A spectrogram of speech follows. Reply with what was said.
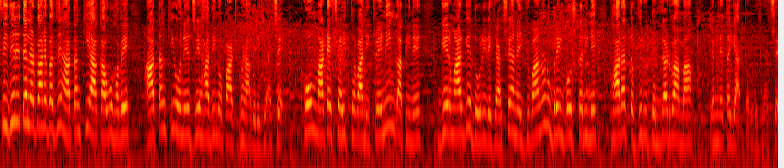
સીધી રીતે લડવાને બદલે આતંકી આકાઓ હવે આતંકીઓને જેહાદીનો પાઠ ભણાવી રહ્યા છે. કોમ માટે શહીદ થવાની ટ્રેનિંગ આપીને ગેરમાર્ગે દોરી રહ્યા છે અને યુવાનોનું બ્રેઇન વોશ કરીને ભારત વિરુદ્ધ લડવામાં તેમને તૈયાર કરી રહ્યા છે.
